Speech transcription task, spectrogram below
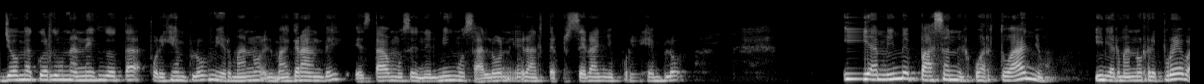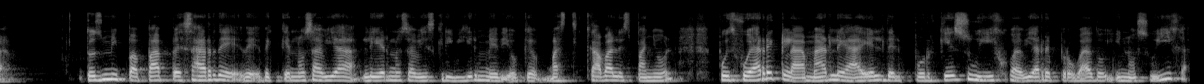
yo me acuerdo una anécdota, por ejemplo, mi hermano, el más grande, estábamos en el mismo salón, era el tercer año, por ejemplo, y a mí me pasan el cuarto año y mi hermano reprueba. Entonces mi papá, a pesar de, que no sabía leer, no sabía escribir, medio que masticaba el español, pues fue a reclamarle a él del por qué su hijo había reprobado y no su hija,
